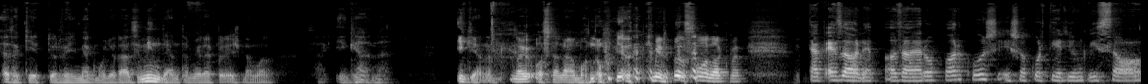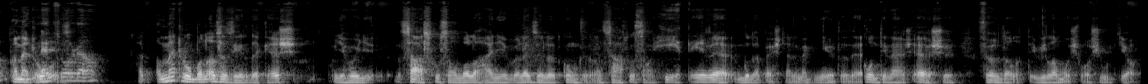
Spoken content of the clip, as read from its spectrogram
Ez a két törvény megmagyaráz mindent, ami repülésben van. Igen. Igen. Na jó, aztán elmondom, hogy ezek miről szólnak, mert... Tehát ez a, az aeroparkos, és akkor térjünk vissza a, a metróra. Hát a metróban az az érdekes, ugye, hogy 120 valahány évvel ezelőtt, konkrétan 127 éve Budapesten megnyílt az kontinens első föld alatti villamos vasútja.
